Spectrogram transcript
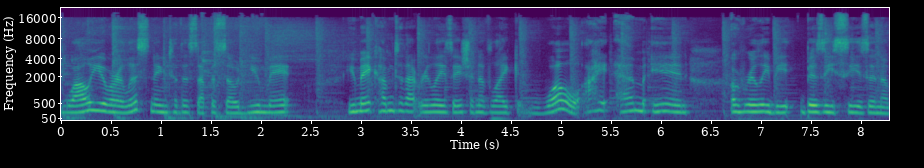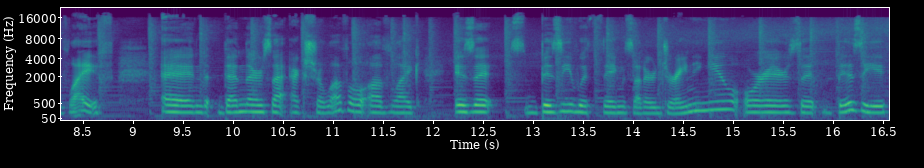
while you are listening to this episode you may you may come to that realization of like whoa i am in a really busy season of life and then there's that extra level of like, is it busy with things that are draining you, or is it busy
